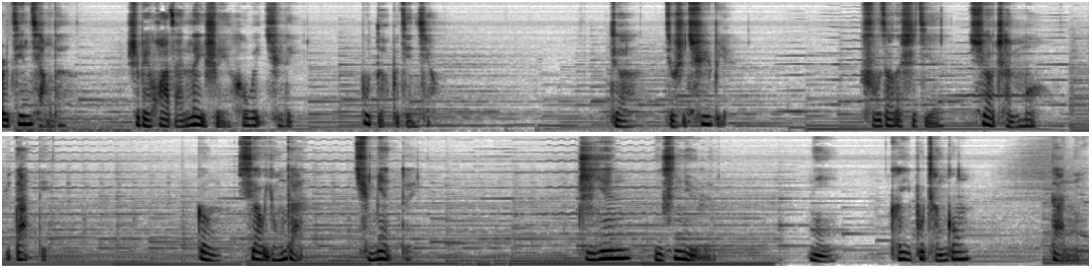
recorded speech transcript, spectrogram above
而坚强的，是被化在泪水和委屈里，不得不坚强。这就是区别。浮躁的世界需要沉默与淡定，更需要勇敢去面对。只因你是女人，你可以不成功，但你。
